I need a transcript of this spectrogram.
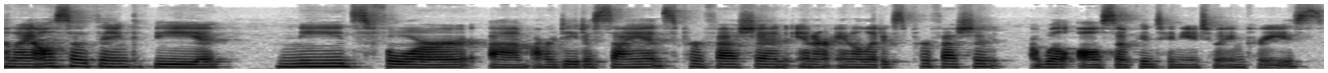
And I also think the needs for um, our data science profession and our analytics profession will also continue to increase.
